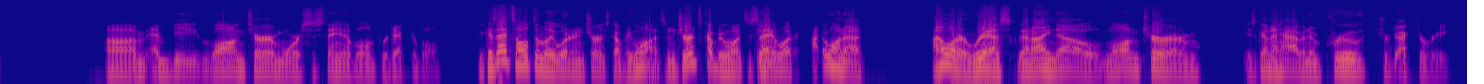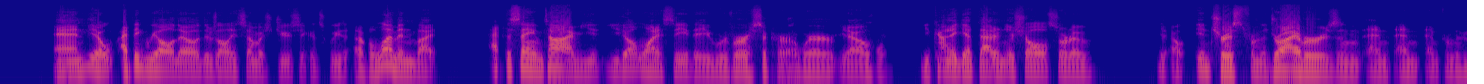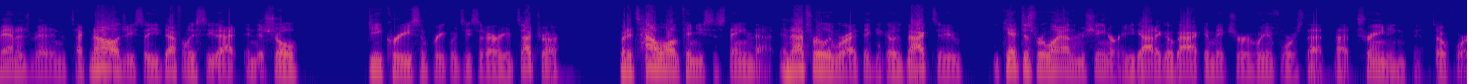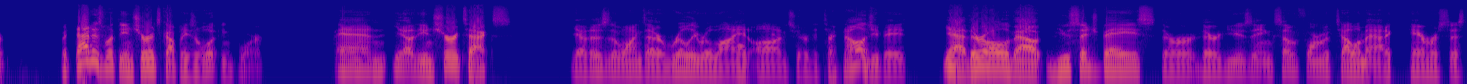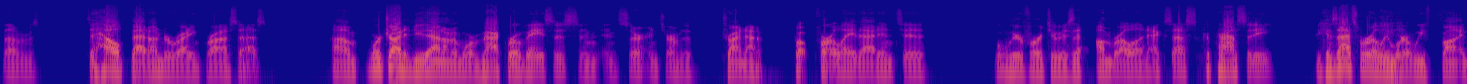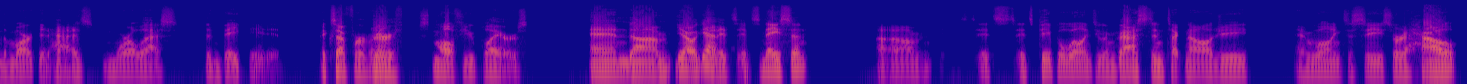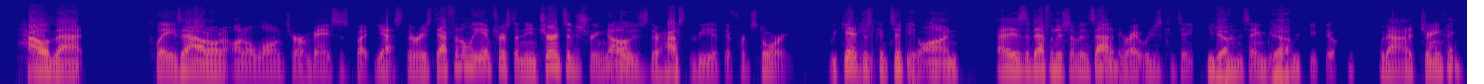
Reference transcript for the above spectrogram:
um, and be long term more sustainable and predictable. Because that's ultimately what an insurance company wants. An insurance company wants to say, look, I want to I want a risk that I know long term is going to have an improved trajectory. And, you know, I think we all know there's only so much juice you can squeeze out of a lemon, but at the same time, you, you don't want to see the reverse occur where, you know, you kind of get that initial sort of, you know, interest from the drivers and, and, and, and from the management and the technology. So you definitely see that initial decrease in frequency, severity, et cetera. But it's how long can you sustain that? And that's really where I think it goes back to you can't just rely on the machinery. You got to go back and make sure and reinforce that that training and so forth. But that is what the insurance companies are looking for. And you know, the insurtechs, yeah, those are the ones that are really reliant on sort of the technology base. Yeah, they're all about usage based. They're they're using some form of telematic camera systems to help that underwriting process. Um, we're trying to do that on a more macro basis, and in, terms of trying to parlay that into what we refer to as that umbrella and excess capacity, because that's really mm-hmm. where we find the market has more or less been vacated, except for a very small few players. And um, you know, again, it's it's nascent. Um, it's it's people willing to invest in technology and willing to see sort of how how that plays out on on a long term basis. But yes, there is definitely interest, and the insurance industry knows there has to be a different story. We can't just mm-hmm. continue on that is the definition of insanity, right? We just continue keep yeah. doing the same thing yeah. we keep doing without it changing.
